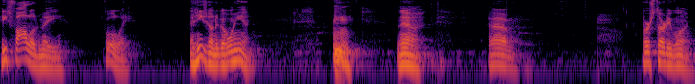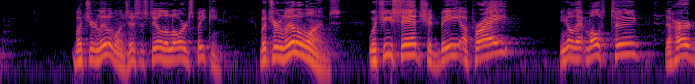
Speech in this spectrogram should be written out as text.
He's followed me fully, and He's going to go in. Now, um, verse 31. But your little ones, this is still the Lord speaking. But your little ones, which ye said should be a prey, you know that multitude that heard,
